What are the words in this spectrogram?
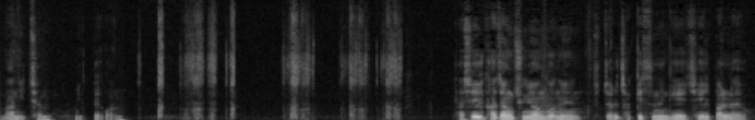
12,600원. 사실 가장 중요한 거는 숫자를 작게 쓰는 게 제일 빨라요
